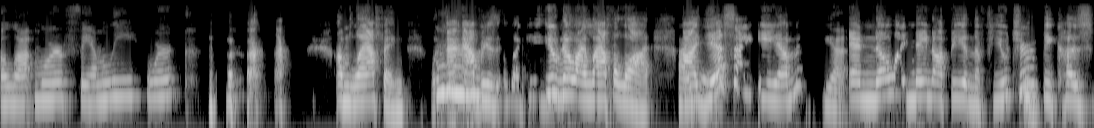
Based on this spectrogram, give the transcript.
a lot more family work? I'm laughing. Obviously, like you know, I laugh a lot. Uh, yes, I am. Yeah. And no, I may not be in the future mm. because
